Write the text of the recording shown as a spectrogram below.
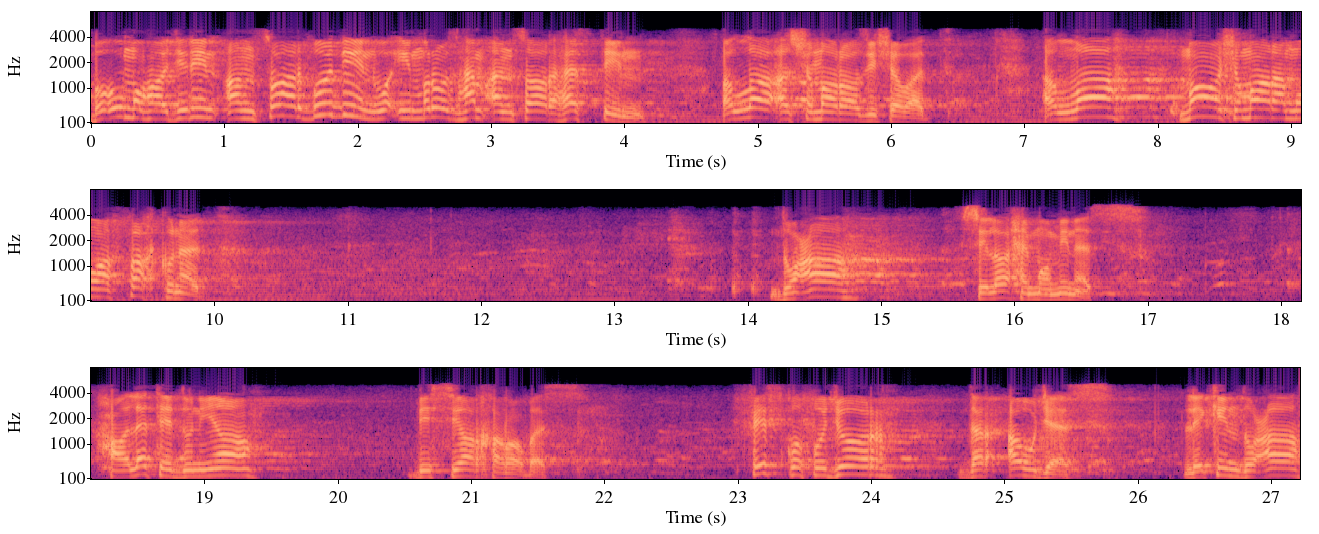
با أو مهاجرین انصار بودین و امروز هم انصار هستین. الله از شما راضی شود. الله ما شما را موفق کند. دعا سلاح مؤمن است. حالت دنیا بسیار خراب است. فسق و فجور در اوج است. لیکن دعا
